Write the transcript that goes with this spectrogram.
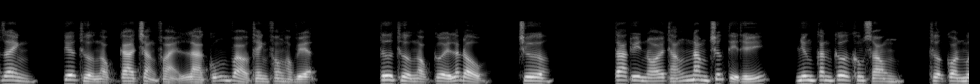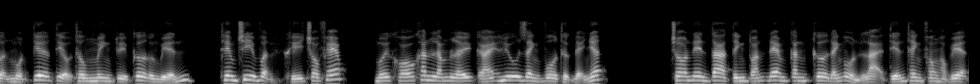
danh, kia Thừa Ngọc ca chẳng phải là cũng vào Thanh Phong học viện. Tư Thừa Ngọc cười lắc đầu, chưa. Ta tuy nói thắng năm trước tỷ thí, nhưng căn cơ không xong, thượng còn mượn một tia tiểu thông minh tùy cơ ứng biến, thêm chi vận khí cho phép, mới khó khăn lắm lấy cái hưu danh vô thực đệ nhất. Cho nên ta tính toán đem căn cơ đánh ổn lại tiến thanh phong học viện,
